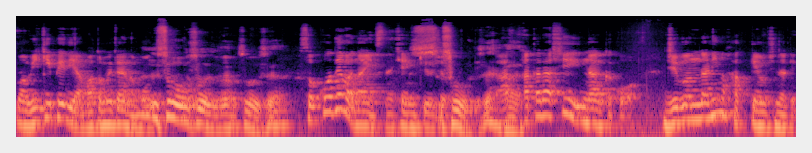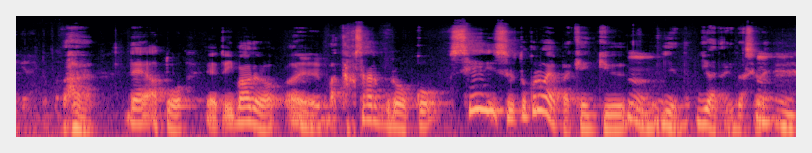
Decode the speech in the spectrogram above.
まあ、ウィキペディアまとめたようなもんそう、そうですね。そうですね。そこではないんですね、研究所。そうですねあはい新しい、なんかこう、自分なりの発見をしなきゃいけないところ。はい。で、あと、えっ、と、今までの、えーまあ、たくさんあるものを、こう、整理するところはやっぱり研究に,、にはなりますよね。うんうん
